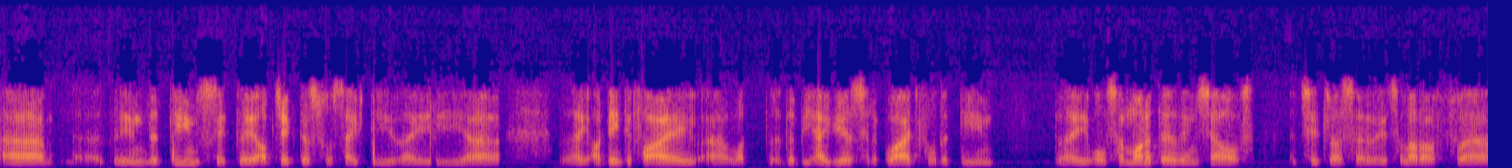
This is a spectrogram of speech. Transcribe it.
uh, then the teams set the objectives for safety. They uh, they identify uh, what the behaviors required for the team. They also monitor themselves etc. So there's a lot of uh,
